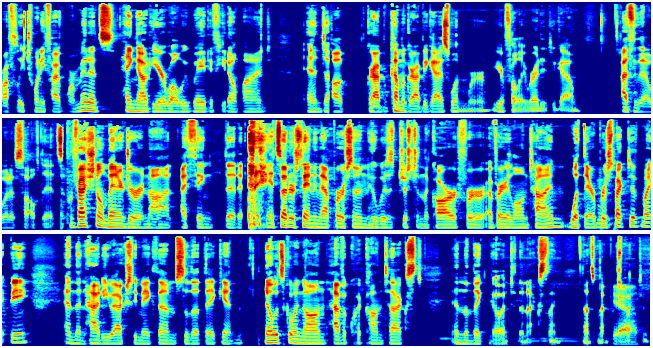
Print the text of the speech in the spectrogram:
roughly 25 more minutes. Hang out here while we wait if you don't mind. And I'll grab come and grab you guys when we're you're fully ready to go. I think that would have solved it. Professional manager or not, I think that it's understanding that person who was just in the car for a very long time, what their mm-hmm. perspective might be, and then how do you actually make them so that they can know what's going on, have a quick context, and then they can go into the next thing. That's my perspective.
